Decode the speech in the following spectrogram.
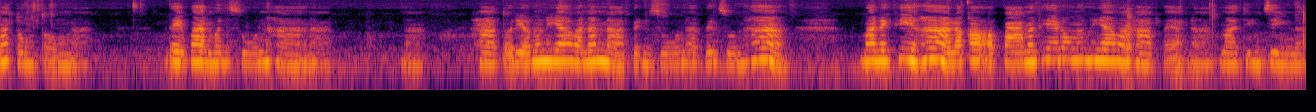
มาตรงๆนะคะ เลขบ้านเพิ่นศูนย์หานะนะหาตัวเดียวนุนทิยาว่าน้ำหนาเป็นศูนย์อะเป็นศูนย์ห้าบ้านเลขที่ห้าแล้วก็เอาปลามาเทลงนุนทิยาว่าหาแปดนะมาจริง ๆ นะ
